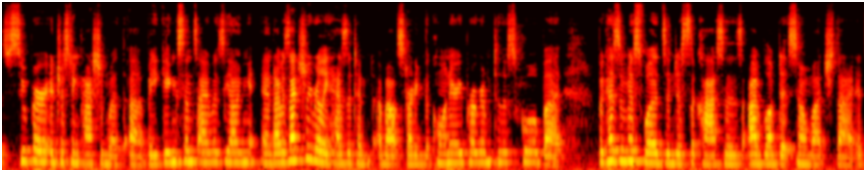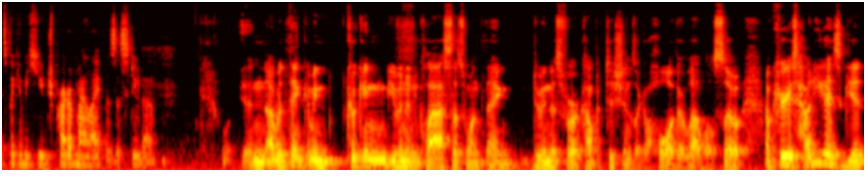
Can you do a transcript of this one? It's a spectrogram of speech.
super interesting passion with uh, baking since I was young, and I was actually really hesitant about starting the culinary program to the school, but because of Miss Woods and just the classes, I've loved it so much that it's become a huge part of my life as a student. And I would think, I mean, cooking even in class, that's one thing. Doing this for a competition is like a whole other level. So I'm curious, how do you guys get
